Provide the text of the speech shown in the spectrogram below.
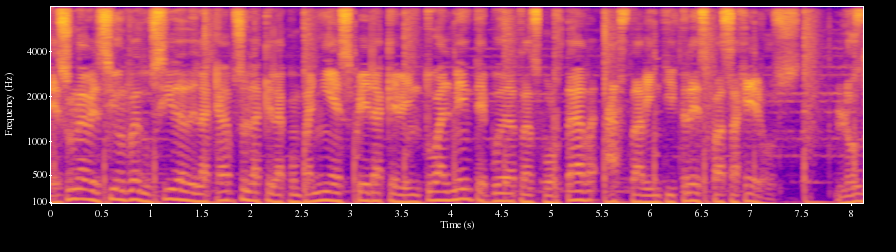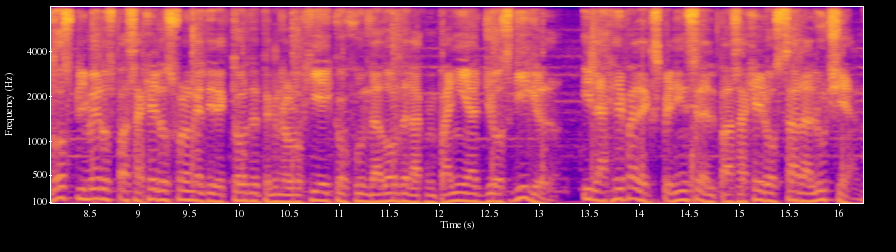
Es una versión reducida de la cápsula que la compañía espera que eventualmente pueda transportar hasta 23 pasajeros. Los dos primeros pasajeros fueron el director de tecnología y cofundador de la compañía Josh Giggle y la jefa de experiencia del pasajero Sarah Lucian.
